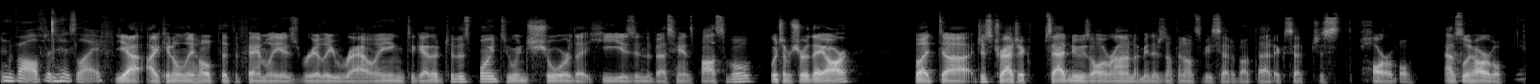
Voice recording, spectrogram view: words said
involved in his life. yeah, I can only hope that the family is really rallying together to this point to ensure that he is in the best hands possible, which I'm sure they are. But uh, just tragic, sad news all around. I mean, there's nothing else to be said about that except just horrible, absolutely horrible. Yeah.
